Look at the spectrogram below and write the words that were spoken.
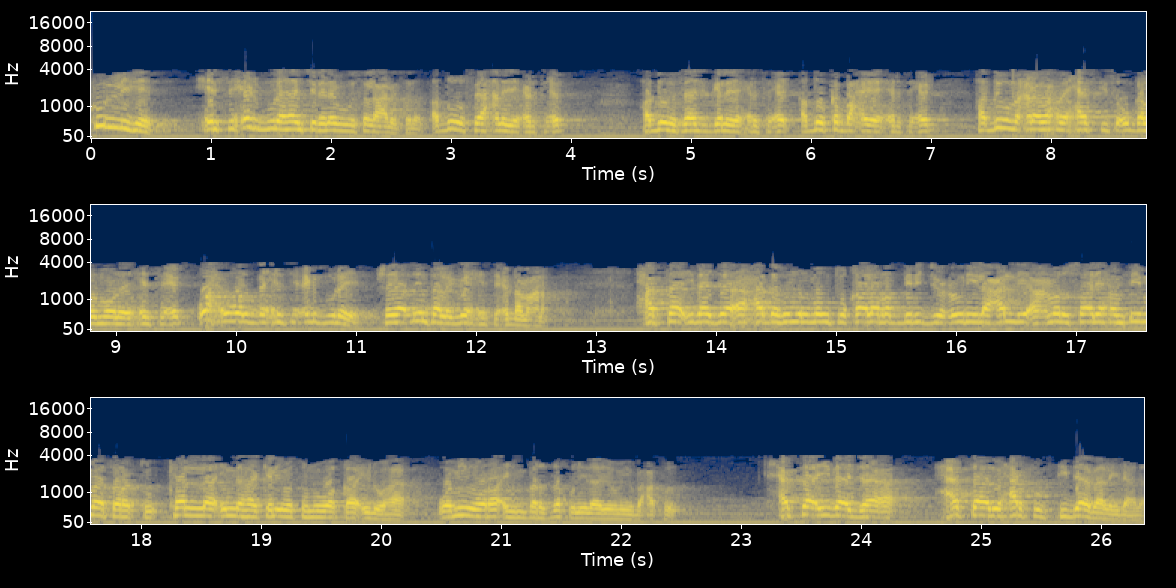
kulligeed xirsi xidh buu lahaan jiray nabigu sal alay waslam hadduu seexanayo xirsi xidh hadduu masaajid gelayo xirsi xidh hadduu ka baxayo xirsi xidh hadduu macnaa waxway xaaskiisa u galmoonayo xirsi xidh wax walba xirsi xidh buu leeyahy shayaadiinta lagaga xirsi xidha macna xata ida jaa axadahum lmowtu qaala rabbi irjicuunii lacalii acmalu saalixan fima taraktu. Kala inaha kalimatun huwa qaa'iluha wa min waraa'ihim barzakun ila yowmi yubcatuun xataa ida jaaa xataadu xarfu ibtidaa baa la yidhahda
